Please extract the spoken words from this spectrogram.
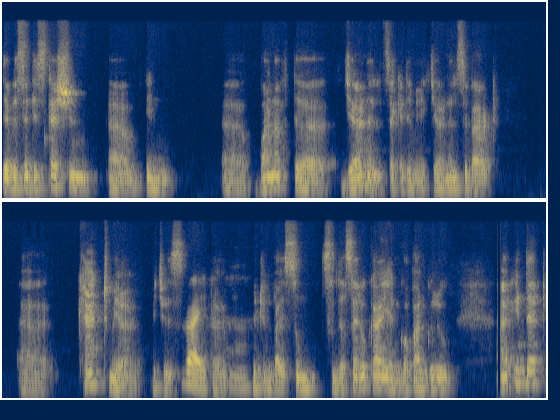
there was a discussion um, in uh, one of the journals, academic journals about uh, Cracked Mirror, which was right. uh, uh. written by Sundar Sarukkai and Gopal Guru. Uh, in that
